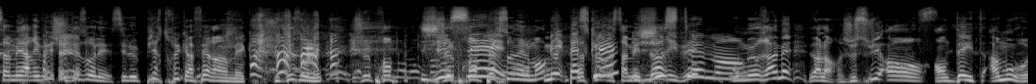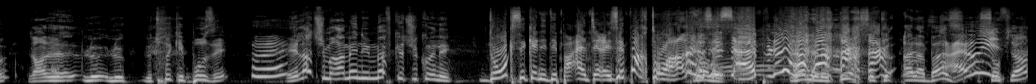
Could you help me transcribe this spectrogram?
ça m'est arrivé, je suis désolé. C'est le pire truc à faire à un mec. Je suis désolé. Je le prends, je Je le prends personnellement. Mais parce, Parce que ça m'est déjà arrivé, On me ramène. Alors, je suis en, en date amoureux. Genre, le, le- le- le truc est posé. Ouais. Et là, tu me ramènes une meuf que tu connais. Donc, c'est qu'elle n'était pas intéressée par toi. C'est simple. Non, mais le pire, c'est qu'à la base, Ah Sophia,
